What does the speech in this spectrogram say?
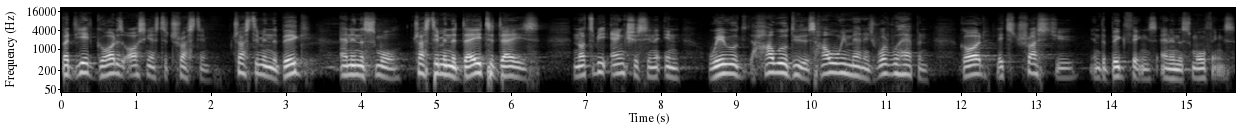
But yet God is asking us to trust Him. Trust Him in the big and in the small. Trust Him in the day to days. Not to be anxious in, in where we'll, how we'll do this, how will we manage, what will happen. God, let's trust you in the big things and in the small things.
